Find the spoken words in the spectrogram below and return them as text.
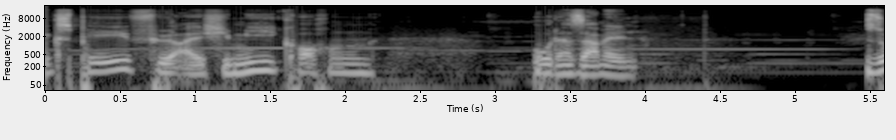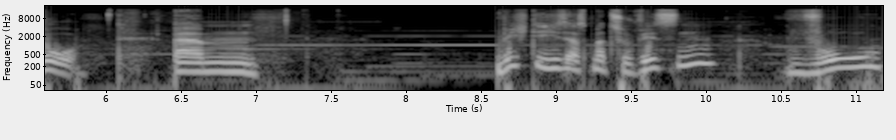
XP für Alchemie, Kochen oder Sammeln. So, ähm, wichtig ist erstmal zu wissen, wo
